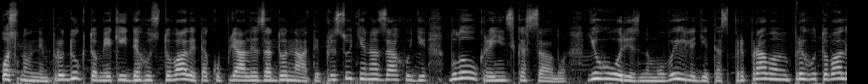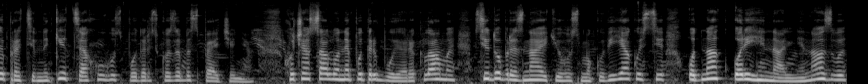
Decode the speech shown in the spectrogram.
Основним продуктом, який дегустували та купляли за донати, присутні на заході, було українське сало. Його у різному вигляді та з приправами приготували працівники цеху господарського забезпечення. Хоча сало не потребує реклами, всі добре знають його смакові якості, однак оригінальні назви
